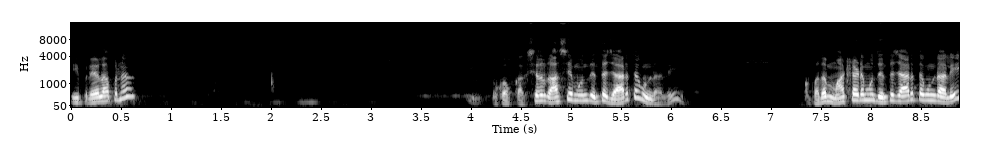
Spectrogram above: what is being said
ఈ ప్రేలాపన? ఒక్కొక్క అక్షరం రాసే ముందు ఎంత జాగ్రత్తగా ఉండాలి? ఒక పదం మాట్లాడే ముందు ఎంత జాగ్రత్తగా ఉండాలి?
